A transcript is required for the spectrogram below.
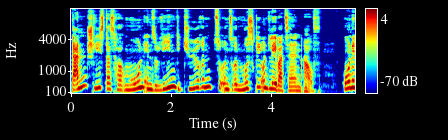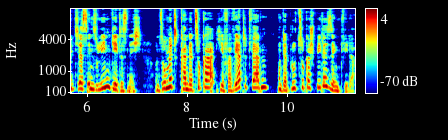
dann schließt das Hormon Insulin die Türen zu unseren Muskel- und Leberzellen auf. Ohne das Insulin geht es nicht. Und somit kann der Zucker hier verwertet werden und der Blutzuckerspiegel sinkt wieder.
